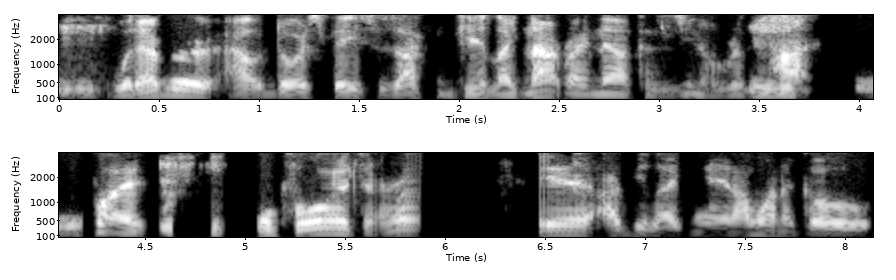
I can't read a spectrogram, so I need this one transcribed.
mm-hmm. whatever outdoor spaces I can get. Like not right now because you know really mm-hmm. hot, but mm-hmm. before the early year, I'd be like, man, I want to go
